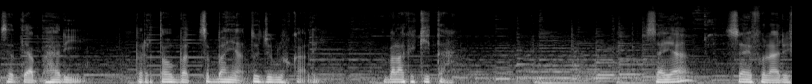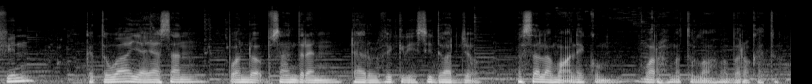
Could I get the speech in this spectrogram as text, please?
setiap hari bertobat sebanyak 70 kali. Apalagi kita. Saya Saiful Arifin Ketua Yayasan Pondok Pesantren Darul Fikri Sidoarjo. Wassalamualaikum warahmatullahi wabarakatuh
